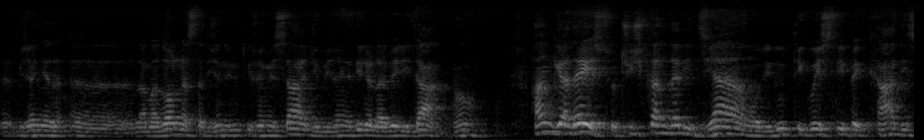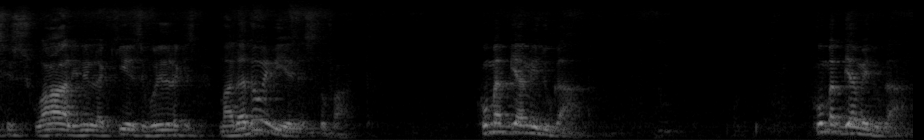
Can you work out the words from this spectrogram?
eh, bisogna, eh, la Madonna sta dicendo tutti i suoi messaggi, bisogna dire la verità, no? Anche adesso ci scandalizziamo di tutti questi peccati sessuali nella Chiesa, fuori dalla Chiesa, ma da dove viene questo fatto? Come abbiamo educato? Come abbiamo educato?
